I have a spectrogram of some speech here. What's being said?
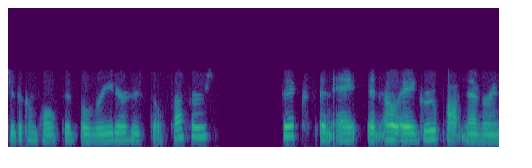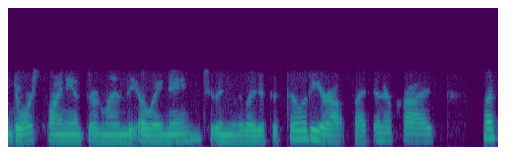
to the compulsive overeater who still suffers. 6. An, a, an OA group ought never endorse, finance, or lend the OA name to any related facility or outside enterprise, lest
